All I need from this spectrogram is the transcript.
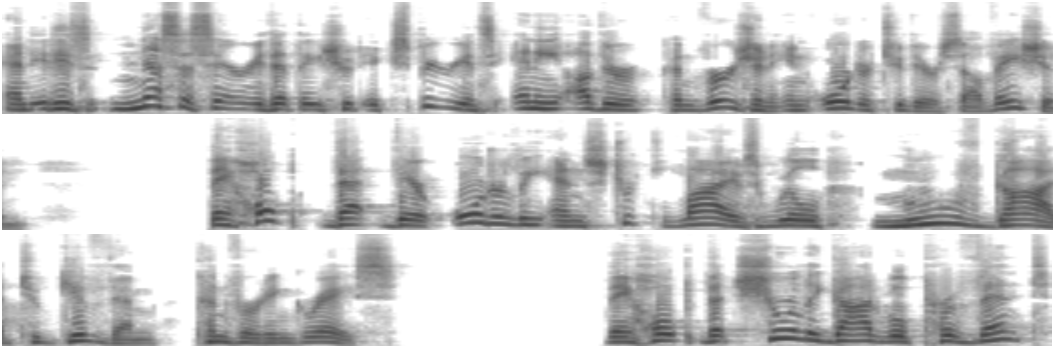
and it is necessary that they should experience any other conversion in order to their salvation, they hope that their orderly and strict lives will move God to give them converting grace. They hope that surely God will prevent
